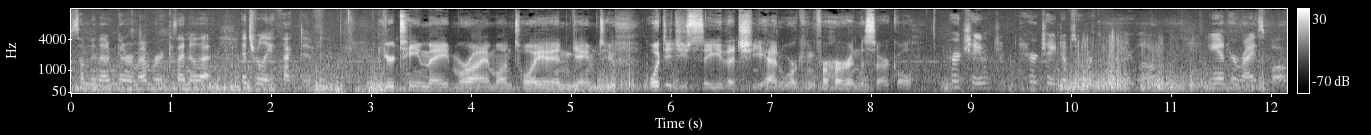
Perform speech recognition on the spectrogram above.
something that I'm going to remember because I know that it's really effective. Your teammate Mariah Montoya in game two, what did you see that she had working for her in the circle? Her change, her changeups are working really well, and her rise ball.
